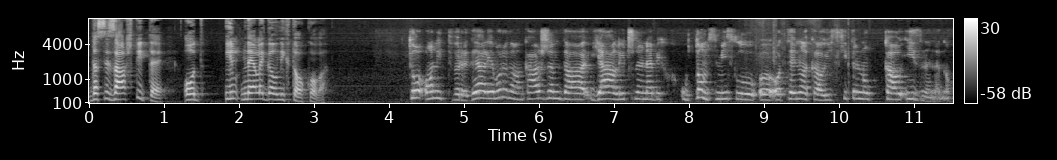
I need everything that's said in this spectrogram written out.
da se zaštite od nelegalnih tokova? To oni tvrde, ali ja moram da vam kažem da ja lično ne bih u tom smislu uh, ocenila kao ishitrenu, kao iznenadnu.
